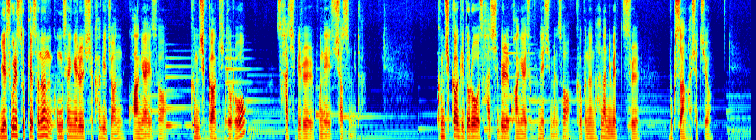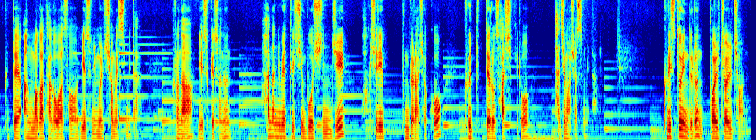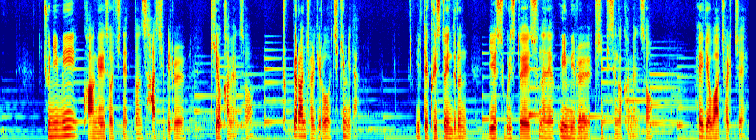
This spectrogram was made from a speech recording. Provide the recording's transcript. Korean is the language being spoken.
예수 그리스도께서는 공생애를 시작하기 전 광야에서 금식과 기도로 40일을 보내셨습니다. 금식과 기도로 40일 광야에서 보내시면서 그분은 하나님의 뜻을 묵상하셨죠. 그때 악마가 다가와서 예수님을 시험했습니다. 그러나 예수께서는 하나님의 뜻이 무엇인지 확실히 분별하셨고 그 뜻대로 사시기로 다짐하셨습니다. 그리스도인들은 부활절 전 주님이 광야에서 지냈던 40일을 기억하면서 특별한 절기로 지킵니다. 이때 그리스도인들은 예수 그리스도의 순환의 의미를 깊이 생각하면서 회개와 절제,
